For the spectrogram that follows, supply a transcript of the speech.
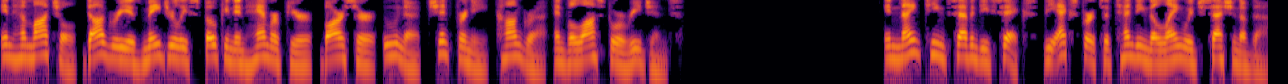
In Himachal, Dogri is majorly spoken in Hamirpur, Barsar, Una, Chintpurni, Kangra, and Bilaspur regions. In 1976, the experts attending the language session of the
